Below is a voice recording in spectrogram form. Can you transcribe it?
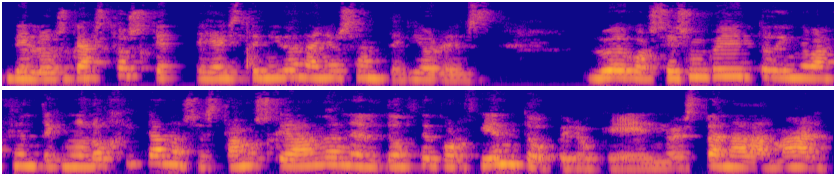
de los gastos que hayáis tenido en años anteriores. Luego, si es un proyecto de innovación tecnológica, nos estamos quedando en el 12%, pero que no está nada mal.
